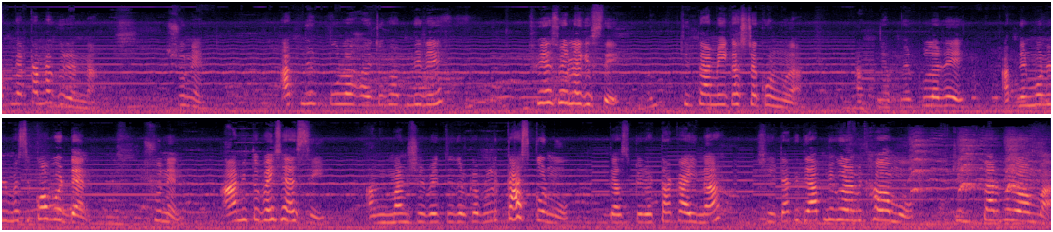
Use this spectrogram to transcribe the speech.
আপনি আর কান্না করেন না। শুনেন, আপনার পোলা হয়তো বা আপনি রে ধুয়ে চলে গেছে, কিন্তু আমি এই কাজটা করব না। আপনি আপনার পোলারে আপনার মনের মাঝে কবর দেন। শুনেন, আমি তো বেঁচে আছি। আমি মানুষের বাড়িতে দরকার পড়লে কাজ করব। কাজ করে টাকাই না সেই টাকা দিয়ে আপনি করে আমি খাওয়াবো কিন্তু তারপরে আম্মা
